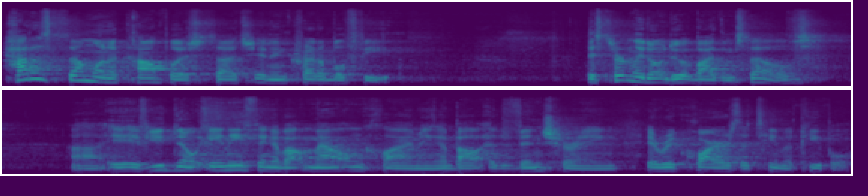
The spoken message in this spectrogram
How does someone accomplish such an incredible feat? They certainly don't do it by themselves. Uh, if you know anything about mountain climbing, about adventuring, it requires a team of people.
